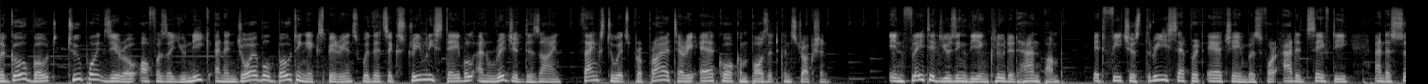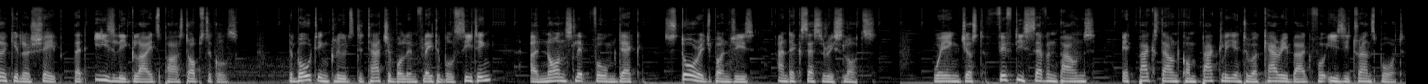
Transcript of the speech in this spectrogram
The Go Boat 2.0 offers a unique and enjoyable boating experience with its extremely stable and rigid design thanks to its proprietary air-core composite construction. Inflated using the included hand pump, it features three separate air chambers for added safety and a circular shape that easily glides past obstacles. The boat includes detachable inflatable seating, a non-slip foam deck, storage bungees, and accessory slots. Weighing just 57 pounds, it packs down compactly into a carry bag for easy transport.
